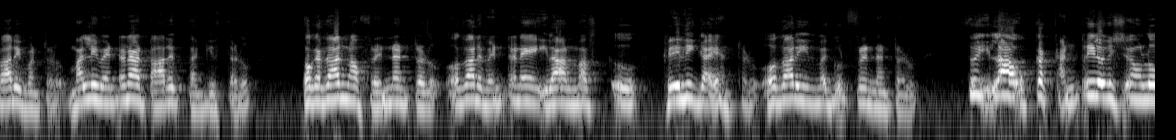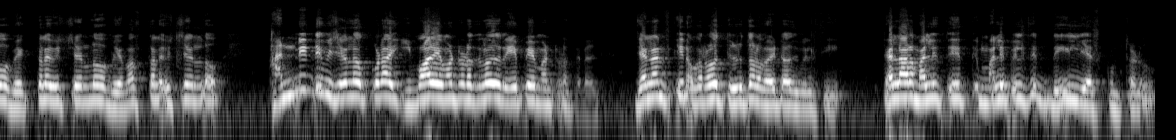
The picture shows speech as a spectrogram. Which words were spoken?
tariff అంటాడు. మళ్ళీ వెంటనే ఆ టారిఫ్ తగ్గిస్తాడు. ఒకసారి నా ఫ్రెండ్ అంటాడు. ఒకసారి వెంటనే ఇలాన్ మస్క్ క్రేజీ గాయ్ అంటాడు. ఒకసారి ఇది మై గుడ్ ఫ్రెండ్ అంటాడు. సో ఇలా ఒక్క కంట్రీల విషయంలో వ్యక్తుల విషయంలో వ్యవస్థల విషయంలో అన్నింటి విషయంలో కూడా ఇవాళ ఏమంటాడో తెలియదు రేపేమంటాడో తెలియదు జలన్స్కీని ఒక రోజు తిడుతాడు వైట్ హౌస్ పిలిచి. తెల్లారు మళ్ళీ మళ్ళీ పిలిచి డీల్ చేసుకుంటాడు.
